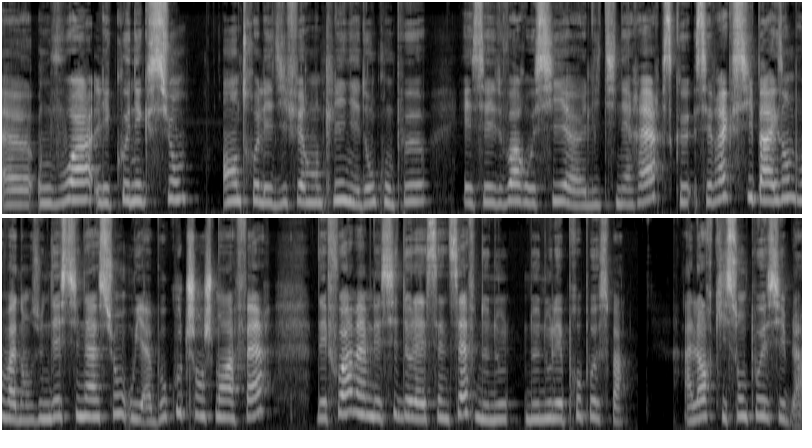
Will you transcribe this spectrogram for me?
euh, on voit les connexions entre les différentes lignes et donc on peut essayer de voir aussi euh, l'itinéraire. Parce que c'est vrai que si par exemple on va dans une destination où il y a beaucoup de changements à faire, des fois, même les sites de la SNCF ne nous, ne nous les proposent pas. Alors qu'ils sont possibles.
